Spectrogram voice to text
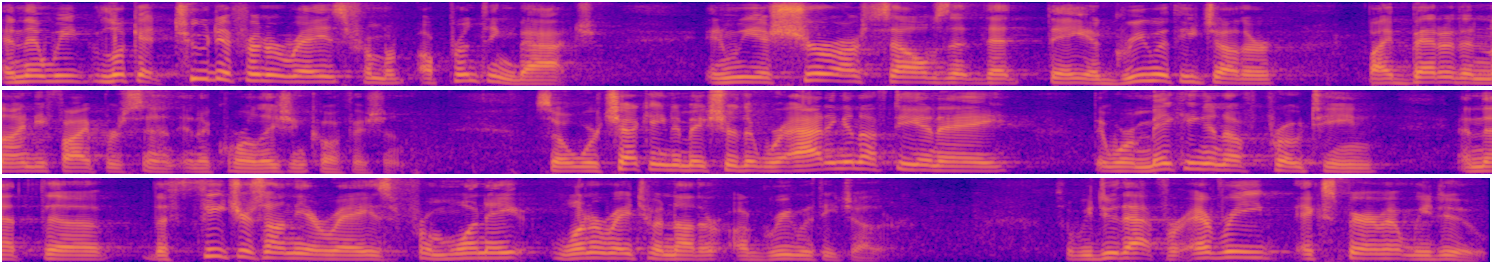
And then we look at two different arrays from a, a printing batch and we assure ourselves that, that they agree with each other by better than 95% in a correlation coefficient. So we're checking to make sure that we're adding enough DNA, that we're making enough protein, and that the, the features on the arrays from one, a, one array to another agree with each other. So we do that for every experiment we do.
